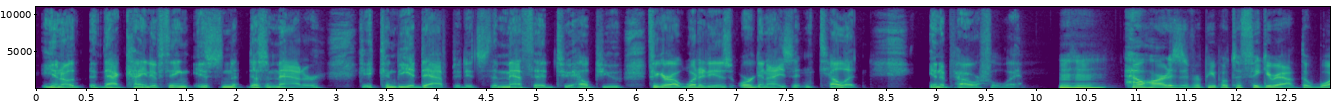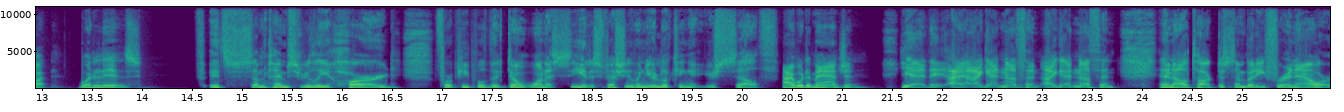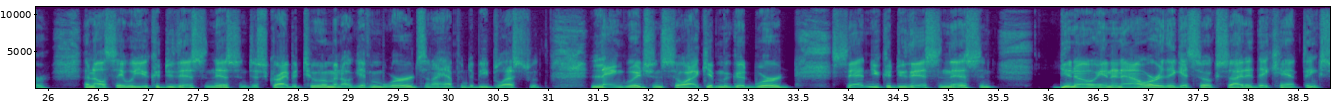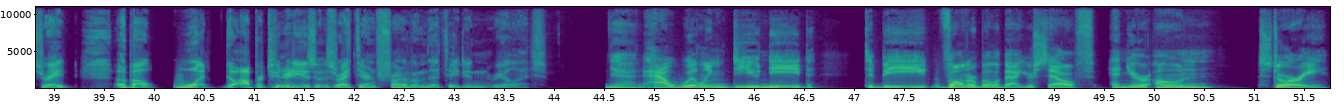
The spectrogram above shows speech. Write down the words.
you know that kind of thing is doesn't matter it can be adapted it's the method to help you figure out what it is organize it and tell it in a powerful way mm-hmm. how hard is it for people to figure out the what what it is it's sometimes really hard for people that don't want to see it, especially when you're looking at yourself. I would imagine. Yeah, they, I, I, got nothing. I got nothing. And I'll talk to somebody for an hour and I'll say, well, you could do this and this and describe it to them. And I'll give them words. And I happen to be blessed with language. And so I give them a good word set and you could do this and this. And, you know, in an hour, they get so excited they can't think straight about what the opportunity is. It was right there in front of them that they didn't realize. Yeah. How willing do you need to be vulnerable about yourself and your own story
